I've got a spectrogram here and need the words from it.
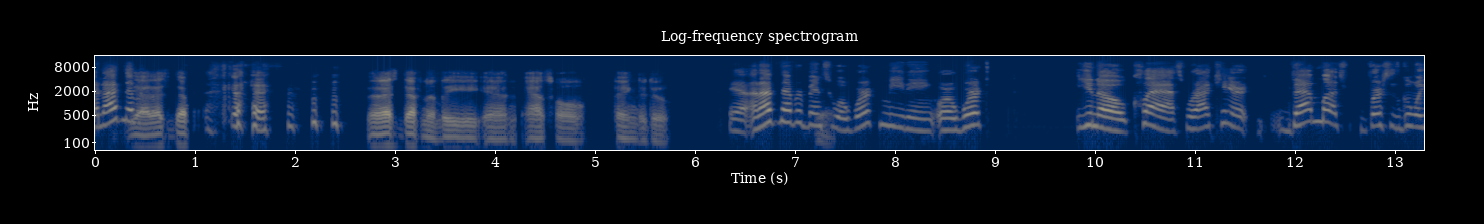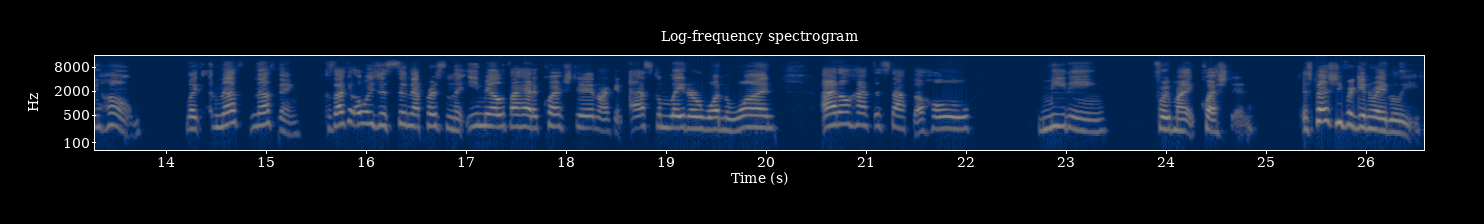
And I've never Yeah, that's def- go ahead. that's definitely an asshole thing to do. Yeah, and I've never been Yeah. to a work meeting or a work, you know, class where I care that much versus going home. Like not, nothing. Because I could always just send that person the email if I had a question, or I could ask them later one to one. I don't have to stop the whole meeting for my question, especially for getting ready to leave.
